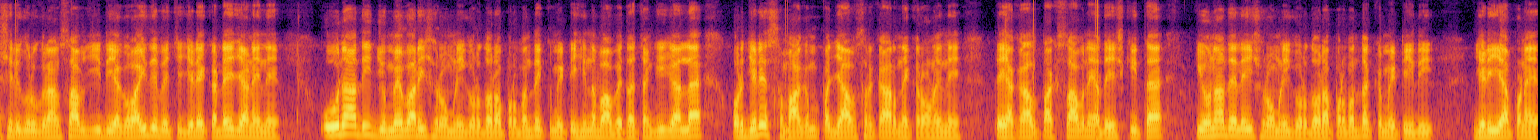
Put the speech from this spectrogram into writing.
ਸ਼੍ਰੀ ਗੁਰੂ ਗ੍ਰੰਥ ਸਾਹਿਬ ਜੀ ਦੀ ਅਗਵਾਈ ਦੇ ਵਿੱਚ ਜਿਹੜੇ ਕੱਢੇ ਜਾਣੇ ਨੇ, ਉਹਨਾਂ ਦੀ ਜ਼ਿੰਮੇਵਾਰੀ ਸ਼੍ਰੋਮਣੀ ਗੁਰਦੁਆਰਾ ਪ੍ਰਬੰਧਕ ਕਮੇਟੀ ਹੀ ਨਿਭਾਵੇ ਤਾਂ ਚੰਗੀ ਗੱਲ ਹੈ। ਔਰ ਜਿਹੜੇ ਸਮਾਗਮ ਪੰਜਾਬ ਸਰਕਾਰ ਨੇ ਕਰਾਉਣੇ ਨੇ ਤੇ ਅਕਾਲ ਤਖਤ ਸਾਹਿਬ ਨੇ ਆਦੇਸ਼ ਕੀਤਾ ਕਿ ਉਹਨਾਂ ਦੇ ਲਈ ਸ਼੍ਰੋਮਣੀ ਗੁਰਦੁਆਰਾ ਪ੍ਰਬੰਧਕ ਕਮੇਟੀ ਦੀ ਜਿਹੜੀ ਆਪਣੇ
